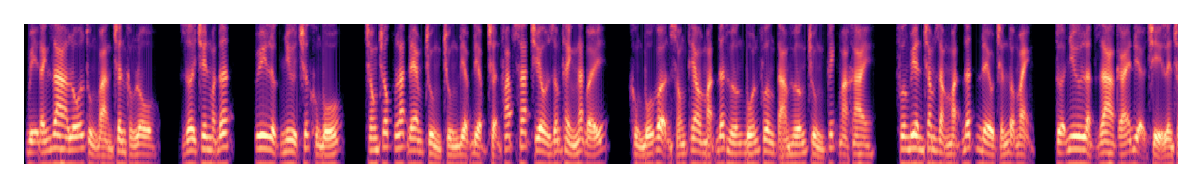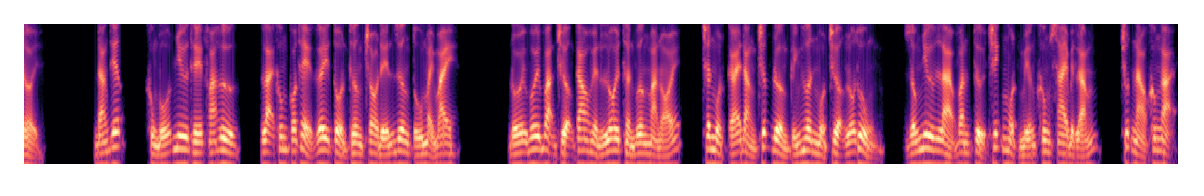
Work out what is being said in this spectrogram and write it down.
Bị đánh ra lỗ thủng bàn chân khổng lồ, rơi trên mặt đất, uy lực như trước khủng bố trong chốc lát đem trùng trùng điệp điệp trận pháp sát chiêu dẫm thành nát bấy, khủng bố gợn sóng theo mặt đất hướng bốn phương tám hướng trùng kích mà khai, phương viên trăm dặm mặt đất đều chấn động mạnh, tựa như lật ra cái địa chỉ lên trời. Đáng tiếc, khủng bố như thế phá hư, lại không có thể gây tổn thương cho đến dương tú mảy may. Đối với vạn trượng cao huyền lôi thần vương mà nói, chân một cái đằng trước đường kính hơn một trượng lỗ thủng, giống như là văn tử trích một miếng không sai biệt lắm, chút nào không ngại.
